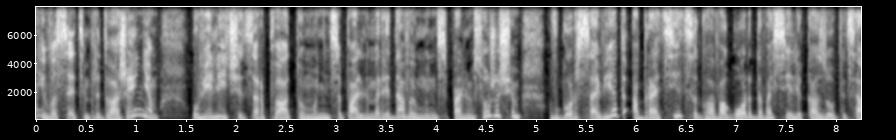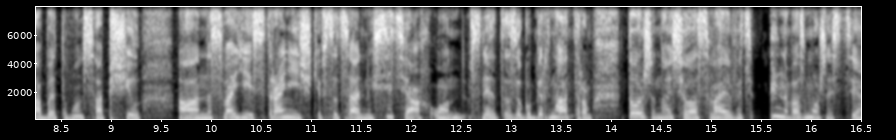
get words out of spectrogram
И вот с этим предложением увеличить зарплату муниципальным, рядовым муниципальным служащим в горсовет обратится глава города Василий Казупиц. Об этом он сообщил а, на своей страничке в социальных сетях. Он вслед за губернатором тоже начал осваивать возможности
